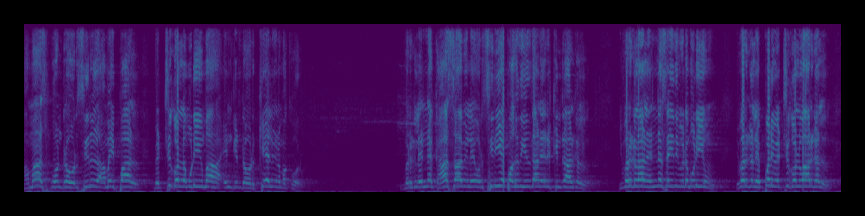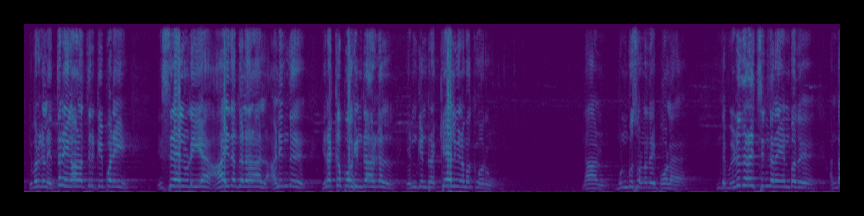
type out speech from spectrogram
ஹமாஸ் போன்ற ஒரு சிறு அமைப்பால் வெற்றி கொள்ள முடியுமா என்கின்ற ஒரு கேள்வி நமக்கு வரும். இவர்கள் என்ன காசாவிலே ஒரு சிறிய பகுதியில் தான் இருக்கின்றார்கள். இவர்களால் என்ன செய்து விட முடியும்? இவர்கள் எப்படி வெற்றி கொள்வார்கள்? இவர்கள் எத்தனை காலத்திற்கு இப்படி இஸ்ரேலுடைய ஆயுதங்களால் அழிந்து இறக்கப் போகின்றார்கள் என்கின்ற கேள்வி நமக்கு வரும். நான் முன்பு சொன்னதை போல இந்த விடுதலை சிந்தனை என்பது அந்த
